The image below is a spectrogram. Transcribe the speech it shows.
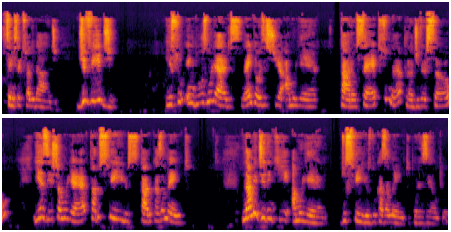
Sem sexualidade. Divide isso em duas mulheres, né? Então existia a mulher para o sexo, né, para a diversão, e existe a mulher para os filhos, para o casamento. Na medida em que a mulher dos filhos do casamento, por exemplo,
